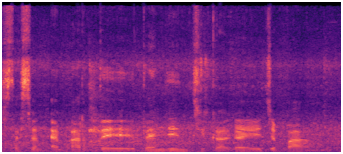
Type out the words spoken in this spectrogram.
Stasiun MRT Tenjin Chikagai, Jepang.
